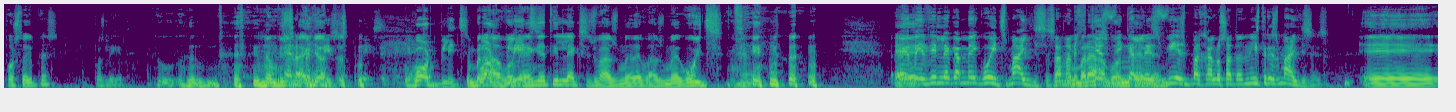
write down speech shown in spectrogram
Πώς το είπες; Πώς λέγεται; Νομίζω Ένα αλλιώς. παιχνίδι. Word Blitz. Μπράβο, Word ναι, Blitz. γιατί λέξεις βάζουμε, δεν βάζουμε. Witch. Ε, Επειδή λέγαμε witch, μάγισσες. Αναρχικές Μπράβο, Wicca, ναι, ναι. λεσβίες, μπαχαλοσατανίστρε μάγισσες. Ε,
